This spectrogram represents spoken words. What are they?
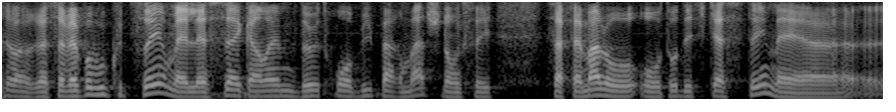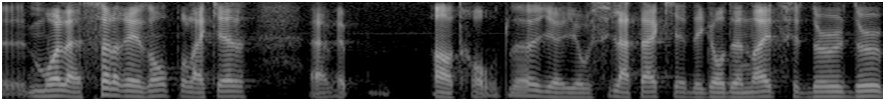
ne recevait pas beaucoup de tirs, mais laissait quand même 2-3 buts par match. Donc c'est ça fait mal au, taux d'efficacité. Mais euh, moi, la seule raison pour laquelle, entre autres, il y, a aussi l'attaque des Golden Knights. C'est deux, deux,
